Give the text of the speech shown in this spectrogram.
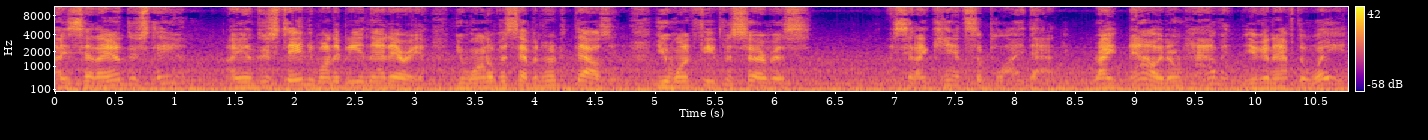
I said, I understand. I understand you want to be in that area. You want over 700,000. You want fee for service. I said, I can't supply that. Right now, I don't have it. You're going to have to wait.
